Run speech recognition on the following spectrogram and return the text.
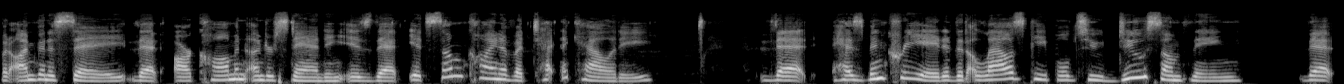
but I'm going to say that our common understanding is that it's some kind of a technicality that has been created that allows people to do something that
